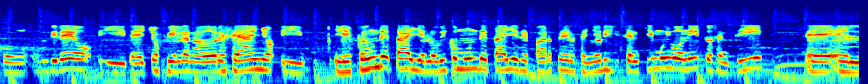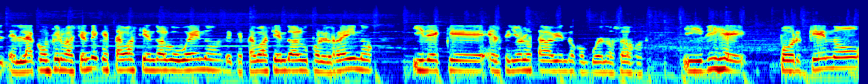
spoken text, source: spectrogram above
con un video y de hecho fui el ganador ese año y, fue un detalle, lo vi como un detalle de parte del Señor y sentí muy bonito, sentí eh, la confirmación de que estaba haciendo algo bueno, de que estaba haciendo algo por el reino y de que el Señor lo estaba viendo con buenos ojos. Y dije, ¿por qué no,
